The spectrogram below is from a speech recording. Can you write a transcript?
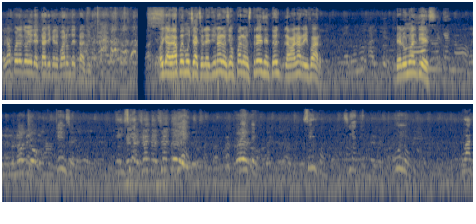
Venga, pues les doy el detalle, que les voy a dar un detalle. Oiga, vea pues muchachos, les di una loción para los tres, entonces la van a rifar. Del 1 al 10. 17, 10, 20, 5, 7, 1, 4,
